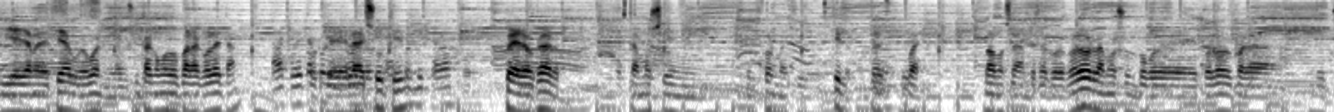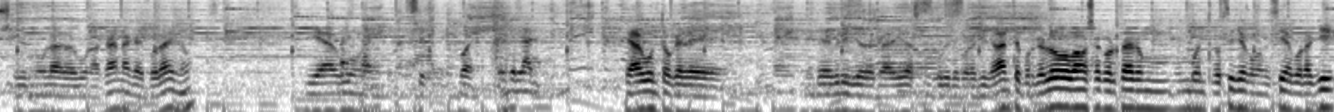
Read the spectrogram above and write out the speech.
Y ella me decía, pues bueno, le resulta cómodo para coleta, porque la es útil, pero claro, estamos sin, sin forma y sin estilo. Entonces, bueno, vamos a empezar por el color, damos un poco de color para disimular alguna cana que hay por ahí, ¿no? Y algún, sí, bueno, y algún toque de, de brillo, de claridad un poquito por aquí delante, porque luego vamos a cortar un, un buen trocillo, como decía, por aquí.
